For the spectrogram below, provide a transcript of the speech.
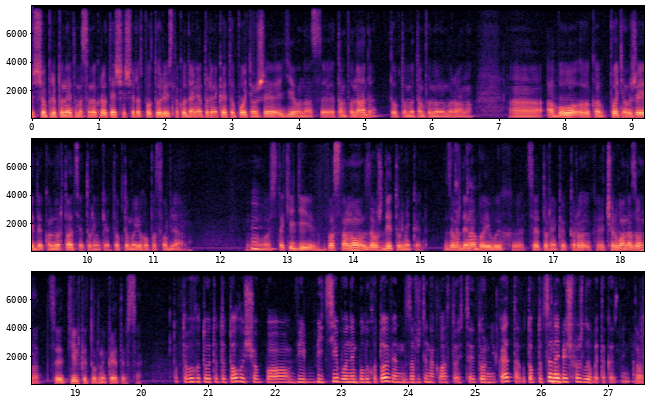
Щоб припинити масивну кровотечу, ще раз повторююсь, накладання турнікету, потім вже є у нас е, тампонада, тобто ми тампонуємо рану. Або е, потім вже йде конвертація турнікету, тобто ми його послабляємо. Ну, Мгм. ось такі дії. В основному завжди турнікет. Завжди Тобто- на бойових е, це турнікет. Червона зона це тільки турнікет і все. Тобто ви готуєте до того, щоб е, бійці вони були готові завжди накласти ось цей турнікет. Так? Тобто це Так. найбільш важливе таке знання. Так.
